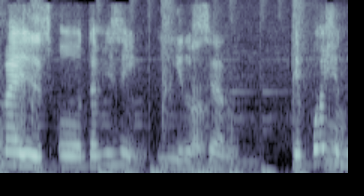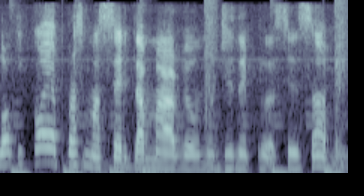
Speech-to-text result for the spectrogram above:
Mas, ô Davizinho e Luciano, depois de Hum. Loki, qual é a próxima série da Marvel no Disney Plus? Vocês sabem?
